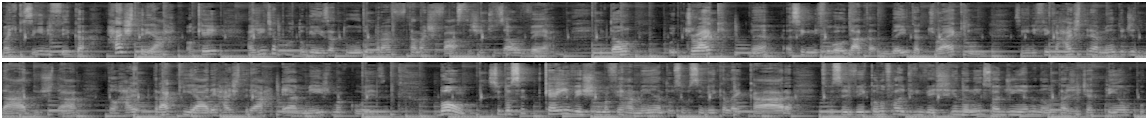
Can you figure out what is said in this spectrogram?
mas que significa rastrear, ok? A gente é portuguesa tudo para ficar mais fácil a gente usar um verbo. Então, o track, né, significa o data, data tracking, significa rastreamento de dados, tá? Então, traquear e rastrear é a mesma coisa. Bom, se você quer investir em uma ferramenta, ou se você vê que ela é cara, se você vê que eu não falo de investir, não é nem só dinheiro não, tá gente? É tempo.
